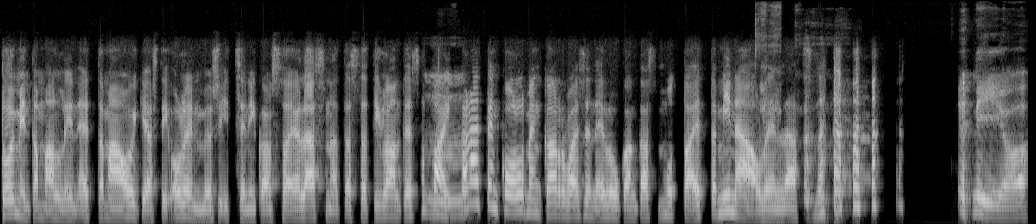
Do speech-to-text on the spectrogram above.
toimintamallin, että mä oikeasti olen myös itseni kanssa ja läsnä tässä tilanteessa, mm. vaikka näiden kolmen karvaisen elukan kanssa, mutta että minä olen läsnä. niin joo.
